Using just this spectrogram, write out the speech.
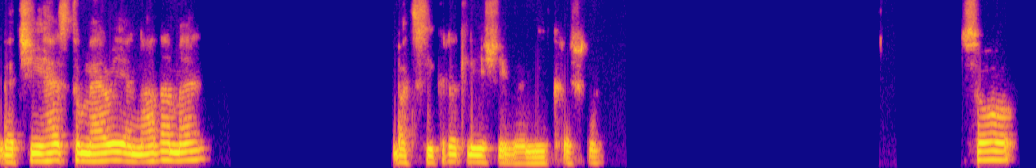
That she has to marry another man, but secretly she will meet Krishna. So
